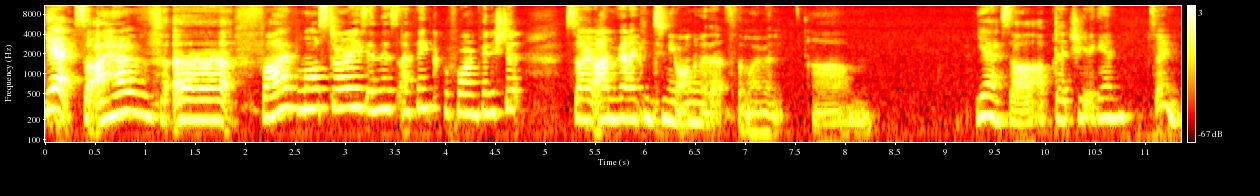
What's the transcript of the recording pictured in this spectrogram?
yeah, so I have uh, five more stories in this I think before I'm finished it. So I'm going to continue on with it for the moment. Um, yeah, so I'll update you again soon.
